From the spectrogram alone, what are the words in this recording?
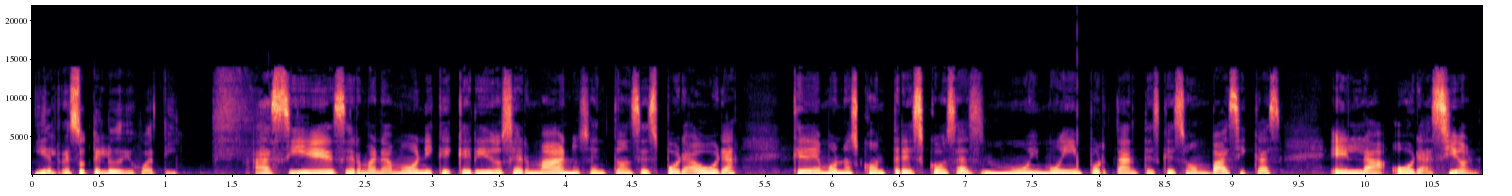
Y el resto te lo dejo a ti. Así es, hermana Mónica y queridos hermanos. Entonces, por ahora, quedémonos con tres cosas muy, muy importantes que son básicas en la oración.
